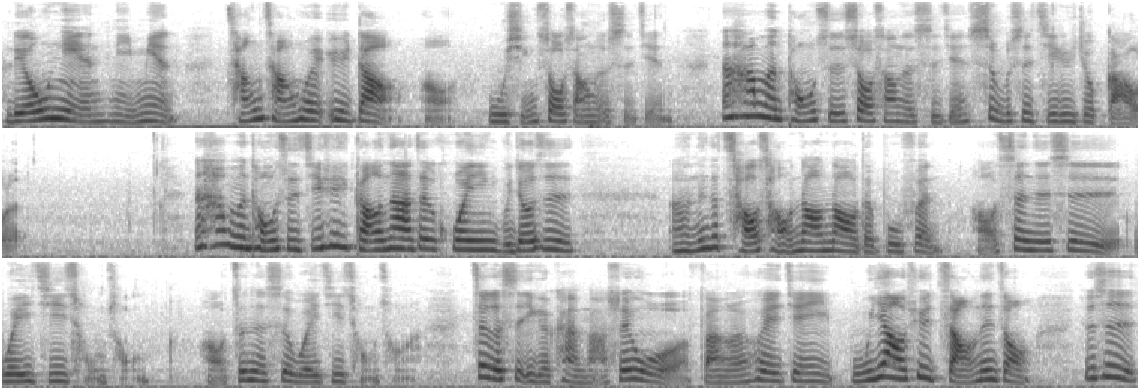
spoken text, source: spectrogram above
流年里面，常常会遇到哦五行受伤的时间。那他们同时受伤的时间，是不是几率就高了？那他们同时几率高，那这个婚姻不就是嗯那个吵吵闹闹的部分，好，甚至是危机重重，好，真的是危机重重啊！这个是一个看法，所以我反而会建议不要去找那种就是。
